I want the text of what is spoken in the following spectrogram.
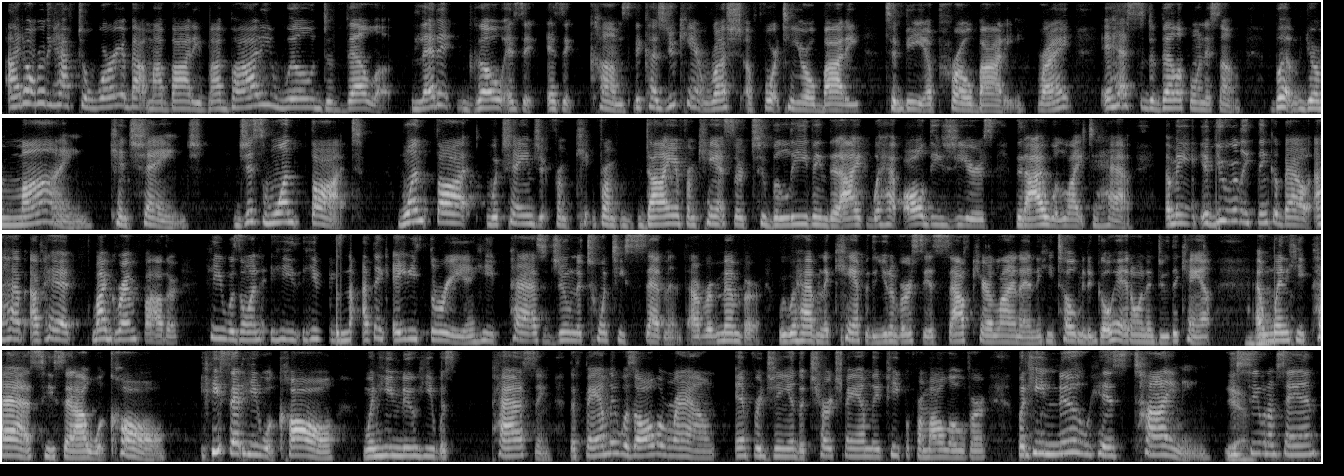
I don't really have to worry about my body. My body will develop. Let it go as it as it comes because you can't rush a 14-year-old body to be a pro body, right? It has to develop on its own. But your mind can change. Just one thought one thought would change it from from dying from cancer to believing that I would have all these years that I would like to have. I mean, if you really think about, I have I've had my grandfather. He was on he he was not, I think 83 and he passed June the 27th. I remember we were having a camp at the University of South Carolina and he told me to go ahead on and do the camp. Mm-hmm. And when he passed, he said I would call. He said he would call when he knew he was passing. The family was all around in Virginia, the church family, people from all over, but he knew his timing. You yeah. see what I'm saying?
